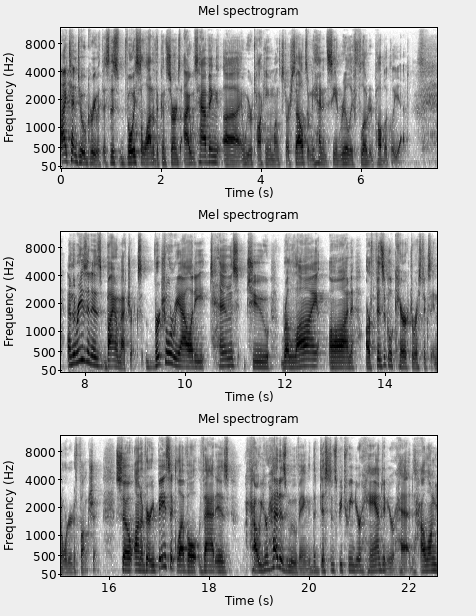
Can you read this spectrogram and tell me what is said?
I, tend to agree with this. This voiced a lot of the concerns I was having, uh, and we were talking amongst ourselves, and we hadn't seen really floated publicly yet. And the reason is biometrics. Virtual reality tends to rely on our physical characteristics in order to function. So on a very basic level, that is how your head is moving, the distance between your hand and your head, how long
